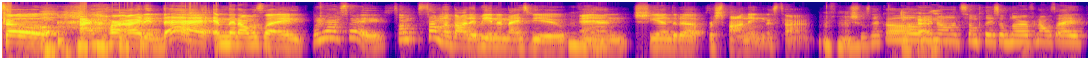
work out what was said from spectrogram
So I heart I did that, and then I was like, what did I say? Some something about it being a nice view, Mhm. and she ended up responding this time. Mhm. She was like, oh, Okay. you know, it's someplace up north, and I was like,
